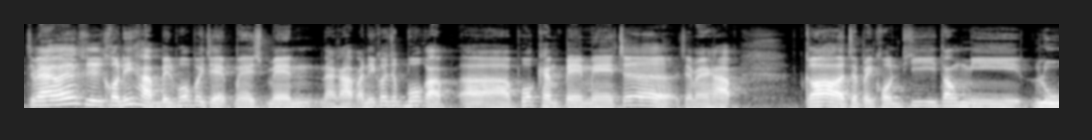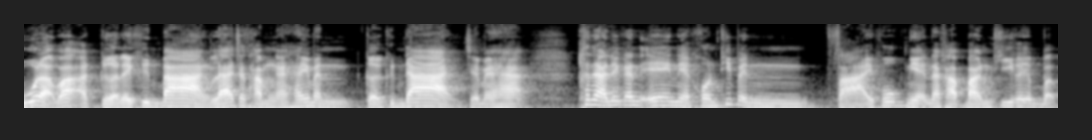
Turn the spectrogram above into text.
ใช่ไหมก็คือคนที่ทำเป็นพวก project management นะครับ อันนี้ก็จะพวกกับพวก campaign manager ใช่ไหมครับ ก็จะเป็นคนที่ต้องมีรู้แหละว่าเกิดอะไรขึ้นบ้าง และจะทำไงให้มันเกิดขึ้นได้ใช่ไหมฮะขณะเดียวกันเองเนี่ยคนที่เป็นสายพวกนี้นะครับบางที่ก็จะแบบ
